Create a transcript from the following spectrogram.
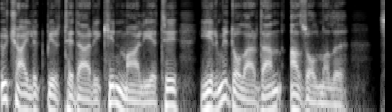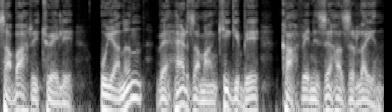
3 aylık bir tedarikin maliyeti 20 dolardan az olmalı. Sabah ritüeli, uyanın ve her zamanki gibi kahvenizi hazırlayın.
